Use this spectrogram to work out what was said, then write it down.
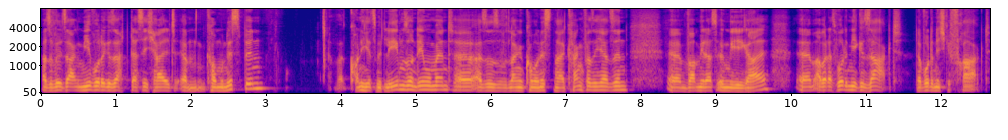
Also will sagen, mir wurde gesagt, dass ich halt ähm, Kommunist bin konnte ich jetzt mit leben so in dem Moment, äh, also solange Kommunisten halt krankenversichert sind, äh, war mir das irgendwie egal. Ähm, aber das wurde mir gesagt. Da wurde nicht gefragt.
